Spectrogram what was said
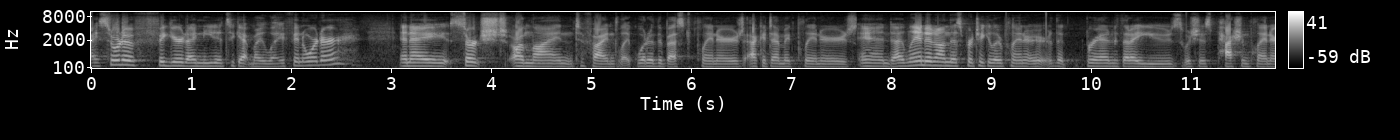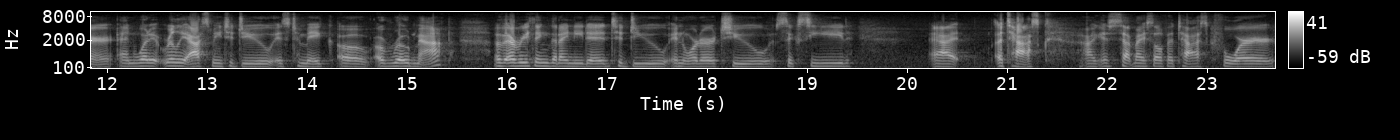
I sort of figured I needed to get my life in order and I searched online to find like what are the best planners, academic planners, and I landed on this particular planner, the brand that I use, which is Passion Planner. And what it really asked me to do is to make a, a roadmap of everything that I needed to do in order to succeed at a task. I set myself a task for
